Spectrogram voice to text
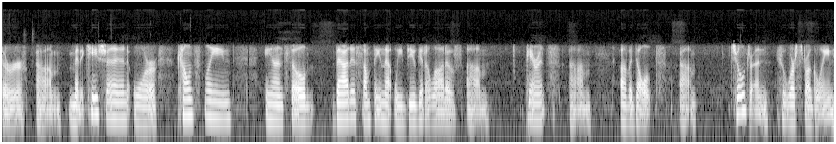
their um, medication or counseling. And so that is something that we do get a lot of um, parents um, of adults um, children who are struggling,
